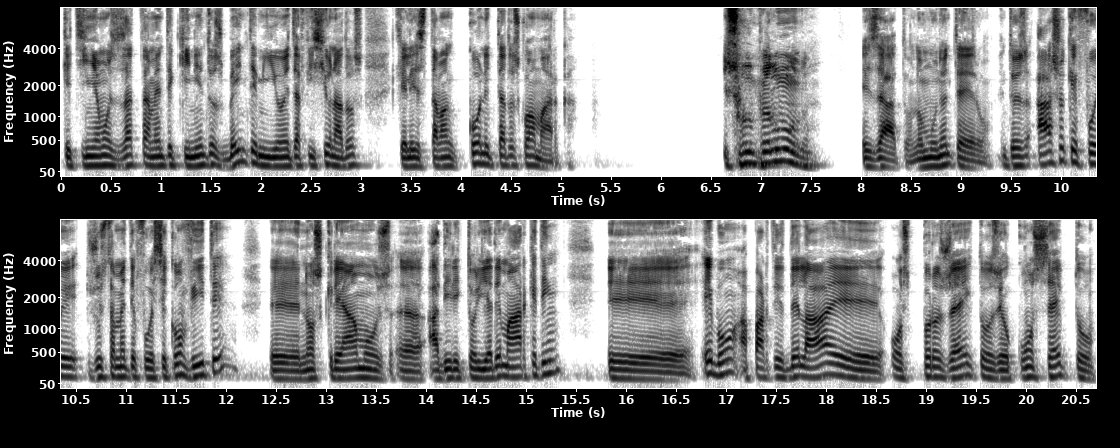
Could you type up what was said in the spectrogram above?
que tínhamos exatamente 520 milhões de aficionados que eles estavam conectados com a marca. Isso pelo mundo? Exato, no mundo inteiro. Então, acho que foi justamente foi esse convite. Eh, nós criamos eh, a diretoria de marketing e, e, bom, a partir de lá, e, os projetos e o conceito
